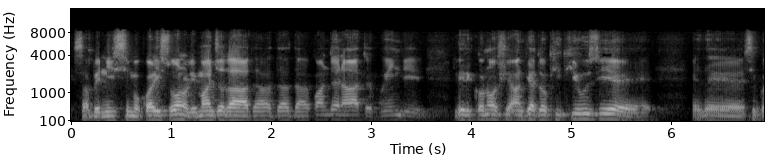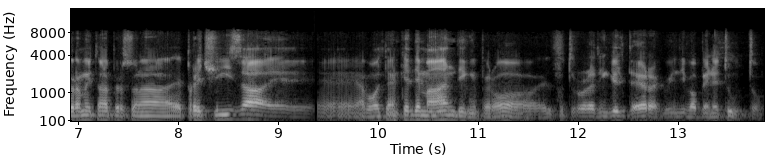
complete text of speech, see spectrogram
sa benissimo quali sono, li mangia da, da, da, da quando è nato e quindi li riconosce anche ad occhi chiusi e, ed è sicuramente una persona precisa e, e, a volte anche demanding, però è il futuro dell'Inghilterra, quindi va bene tutto.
